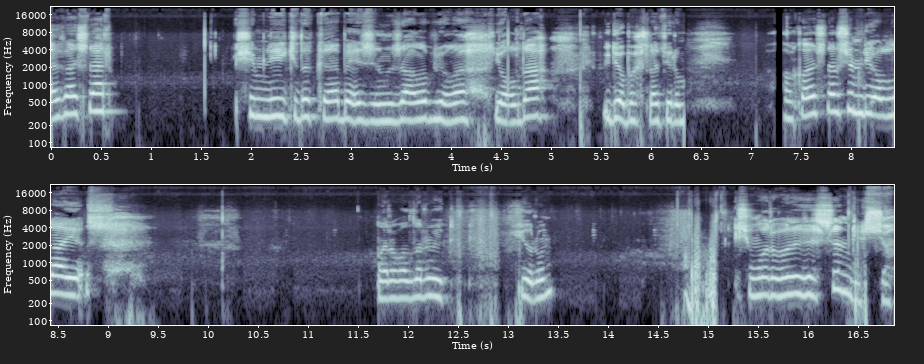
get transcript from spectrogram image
Arkadaşlar şimdi iki dakika benzinimizi alıp yola yolda video başlatıyorum. Arkadaşlar şimdi yoldayız. Arabaları bekliyorum. Şimdi arabada geçsin geçeceğim.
